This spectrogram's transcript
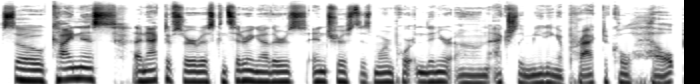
So, kindness, an act of service, considering others' interest is more important than your own, actually meeting a practical help.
